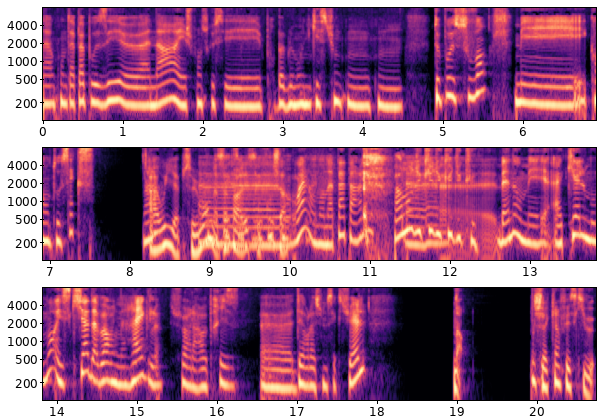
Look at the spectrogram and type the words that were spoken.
a- qu'on t'a pas posée, euh, Anna, et je pense que c'est probablement une question qu'on te pose souvent, mais quant au sexe. Voilà. ah oui, absolument, on n'a pas Euh, parlé, c'est fou ça. Ouais, on n'en a pas parlé. Parlons du cul, du cul, du cul. Ben non, mais à quel moment est-ce qu'il y a d'abord une règle sur la reprise euh, des relations sexuelles? Chacun fait ce qu'il veut.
